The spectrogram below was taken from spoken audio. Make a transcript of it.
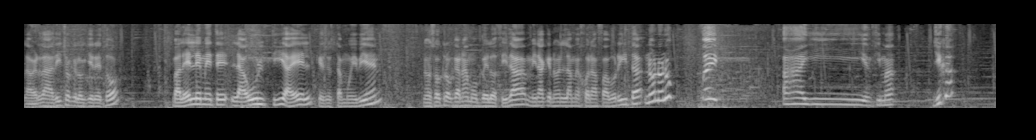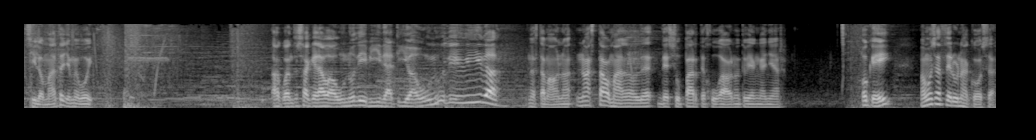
la verdad, ha dicho que lo quiere todo. Vale, él le mete la ulti a él, que eso está muy bien. Nosotros ganamos velocidad. Mira que no es la mejora favorita. ¡No, no, no! ¡Ay! ¡Ay! Encima... ¿Llega? Si lo mato, yo me voy. ¿A cuánto se ha quedado? A uno de vida, tío. A uno de vida. No está mal. No, ha estado mal de, su parte jugado, no te voy a engañar. Ok. Vamos a hacer una cosa.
